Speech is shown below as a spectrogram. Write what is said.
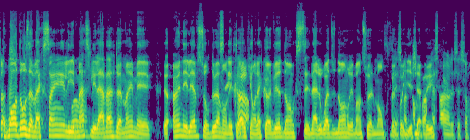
trois doses de vaccin, les masques, les lavages de mains, mais un élève sur deux à mon école qui ont la COVID, donc c'est la loi du nombre éventuellement, on ne pouvait pas y échapper. C'est ça.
